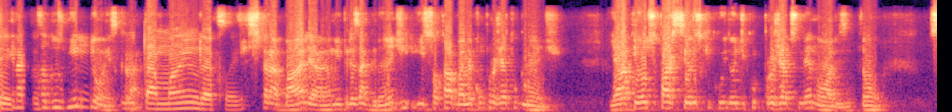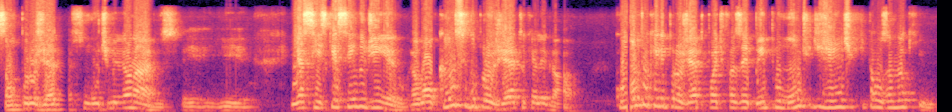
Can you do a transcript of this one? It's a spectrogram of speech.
entender aqui na casa dos milhões, o cara. tamanho da A coisa. gente trabalha, é uma empresa grande e só trabalha com projeto grande. E ela tem outros parceiros que cuidam de projetos menores. Então, são projetos multimilionários. E, e, e, assim, esquecendo o dinheiro, é o alcance do projeto que é legal. Quanto aquele projeto pode fazer bem para um monte de gente que está usando aquilo.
